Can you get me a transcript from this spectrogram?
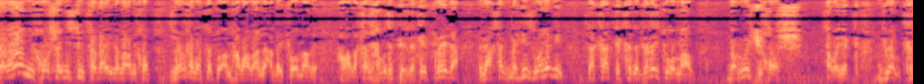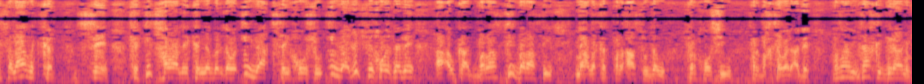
دەوامی خۆشەویستی و تەبایی لە ماڵی خۆت زۆر غەڵەتە تو ئەم هەواڵانە ئەبەیتەوە ماڵێ هەواڵەکان هەموو لە پێزەکەی فرێدا لاقەت بە هیچ وە نەبی زکاتێک کە دەگەڕیتەوە ماڵ بە ڕووێکی خۆش ئەوە یەک دووەم کە سەلامت کرد سێ کە هیچ هەواڵێکە نەبردەوە ئیلا قسەی خۆش و ئیلا لوتفی خۆش نەبێ ئا ئەو کات بەڕاستی بەڕاستی ماڵەکەت پڕ ئاسوودە و پڕ خۆشی و پڕ بەختەوەر ئەبێت بەڵام داقی گرانم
